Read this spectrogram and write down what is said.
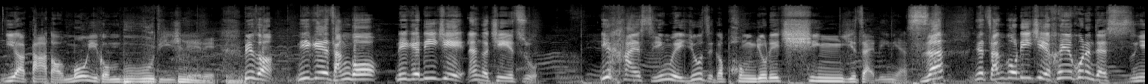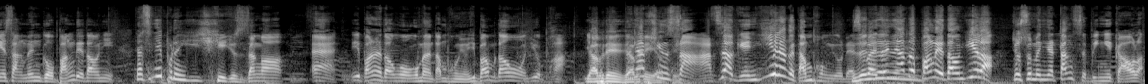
你要达到某一个目的去的。比如说，你给张哥，你给李姐两个接触。你还是因为有这个朋友的情谊在里面。是，人家张哥、李姐很有可能在事业上能够帮得到你，但是你不能一切就是张哥，哎，你帮得到我，我们要当朋友；你帮不到我，你就啪。要不得，要人家。凭啥子要跟你两个当朋友呢？人？家都帮得到你了，就说明人家档次比你高了。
